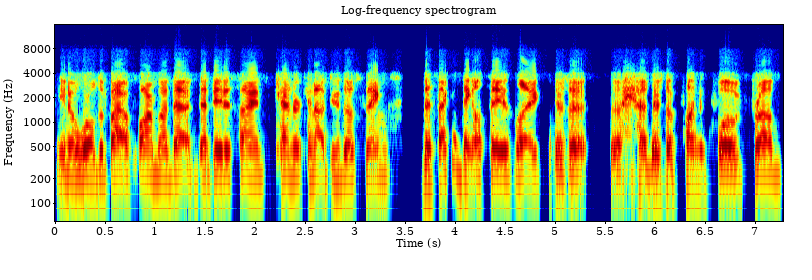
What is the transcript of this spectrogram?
you know world of biopharma that that data science can or cannot do those things. The second thing I'll say is like there's a there's a fun quote from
